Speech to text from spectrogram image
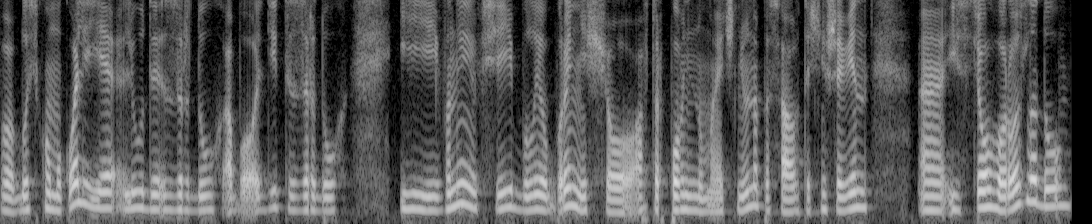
в близькому колі є люди з Рдух, або діти з Рдух. І вони всі були обурені, що автор повну маячню написав, точніше, він із цього розладу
